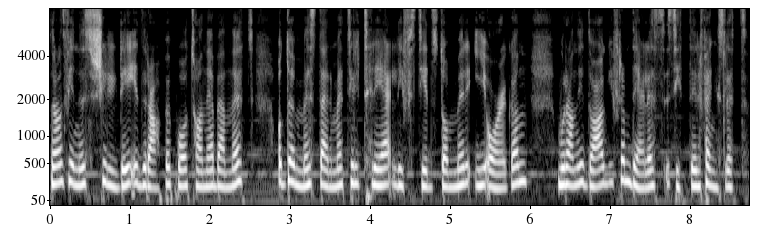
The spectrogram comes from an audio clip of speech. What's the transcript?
når han finnes skyldig i drapet på Tonya Bennett og dømmes dermed til tre livstidsdommer i Oregon, hvor han i dag fremdeles sitter fengslet.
